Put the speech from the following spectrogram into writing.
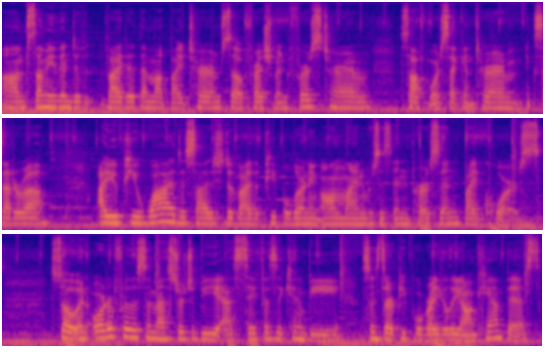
Um, some even divided them up by term, so freshman first term, sophomore second term, etc. IUPUI decided to divide the people learning online versus in person by course. So, in order for the semester to be as safe as it can be, since there are people regularly on campus,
